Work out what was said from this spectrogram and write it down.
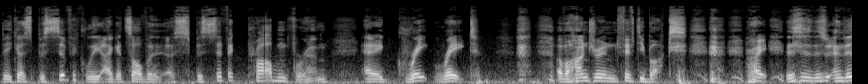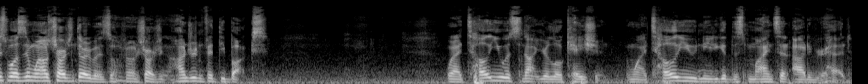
because specifically I could solve a, a, specific problem for him at a great rate of 150 bucks. right? This is this, and this wasn't when I was charging 30, but I was charging 150 bucks. When I tell you it's not your location, and when I tell you you need to get this mindset out of your head,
